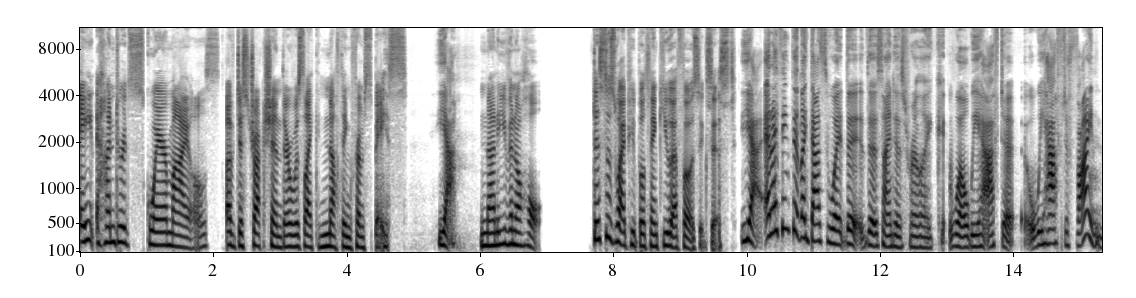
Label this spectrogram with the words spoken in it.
800 square miles of destruction, there was like nothing from space, Yeah. not even a hole. This is why people think UFOs exist. Yeah, and I think that like that's what the the scientists were like. Well, we have to we have to find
